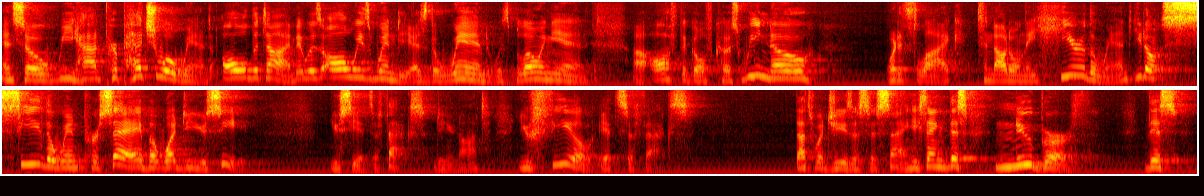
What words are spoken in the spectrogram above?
And so we had perpetual wind all the time. It was always windy as the wind was blowing in uh, off the Gulf Coast. We know what it's like to not only hear the wind, you don't see the wind per se, but what do you see? You see its effects, do you not? You feel its effects. That's what Jesus is saying. He's saying this new birth, this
